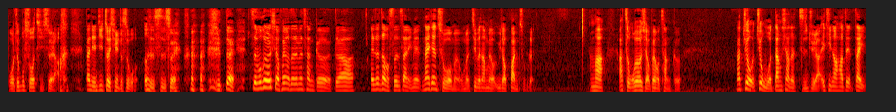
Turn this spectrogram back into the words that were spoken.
我就不说几岁了，但年纪最轻的就是我，二十四岁。对，怎么会有小朋友在那边唱歌？对啊，哎，在这种深山里面，那一天除我们，我们基本上没有遇到半组人。妈啊，怎么会有小朋友唱歌？那就就我当下的直觉啊，一听到他在在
